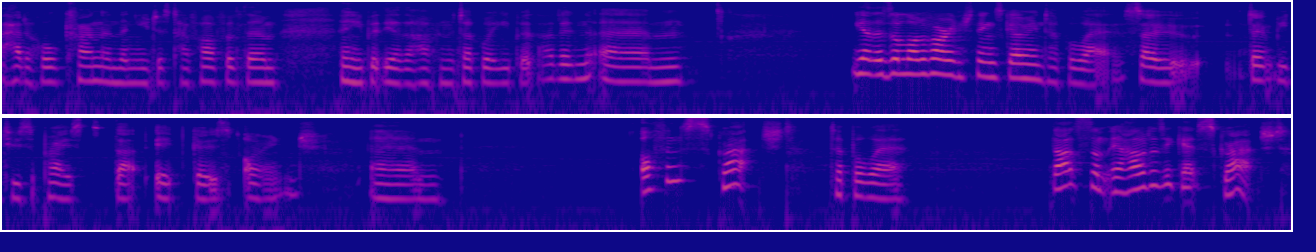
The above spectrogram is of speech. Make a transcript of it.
had a whole can and then you just have half of them, and you put the other half in the Tupperware. You put that in. Um, yeah, there's a lot of orange things go in Tupperware, so don't be too surprised that it goes orange. Um, often scratched Tupperware that's something. How does it get scratched?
